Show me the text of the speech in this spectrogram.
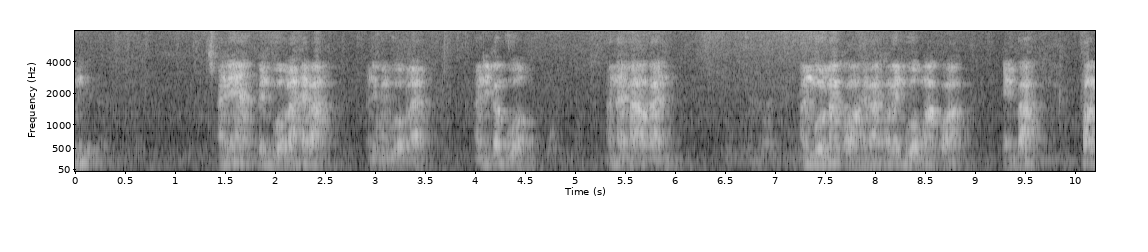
นย์อันเนี้ยเป็นบวกแล้วใช่ป่ะอันนี้เป็นบวกแล้ว อันนี้ก็บวก อันไหนมากกว่ากัน อันบนมากกว่าใช่ไหมเขาเป็นบวกมากกว่า เห็นป่ะฟัง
